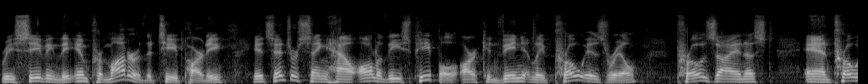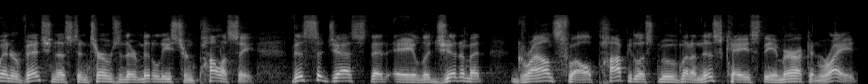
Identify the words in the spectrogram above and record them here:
receiving the imprimatur of the Tea Party, it's interesting how all of these people are conveniently pro Israel, pro Zionist, and pro interventionist in terms of their Middle Eastern policy. This suggests that a legitimate groundswell populist movement, in this case the American right,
